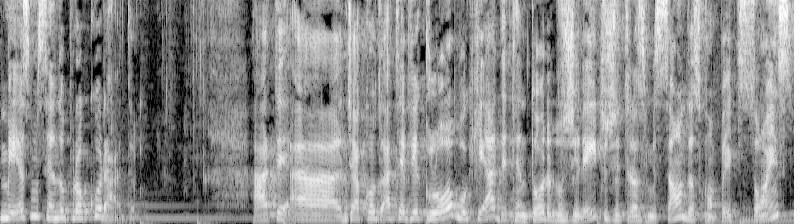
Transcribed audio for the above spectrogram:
mesmo sendo procurada. A, a, de acordo a TV Globo, que é a detentora dos direitos de transmissão das competições,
